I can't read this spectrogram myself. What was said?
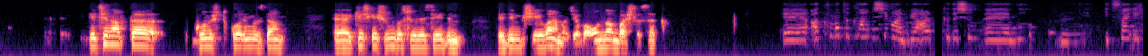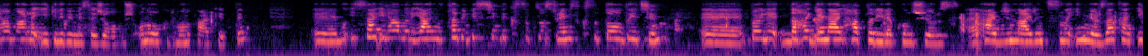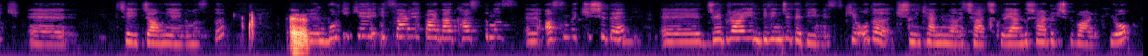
Geçen hafta konuştuklarımızdan e, keşke şunu da söyleseydim dediğim bir şey var mı acaba? Ondan başlasak. E, aklıma takılan bir şey vardı. Bir arkadaşım e, bu m, içsel ilhamlarla ilgili bir mesaj olmuş. Onu okudum, onu fark ettim. E, bu içsel ilhamları yani tabii biz şimdi kısıtlı, süremiz kısıtlı olduğu için e, böyle daha genel hatlarıyla konuşuyoruz. E, her birinin ayrıntısına inmiyoruz. Zaten ilk e, şey canlı yayınımızdı. Evet. E, buradaki içsel rehberden kastımız e, aslında kişide e, Cebrail bilinci dediğimiz ki o da kişinin kendinden açığa çıkıyor. Yani dışarıda hiçbir varlık yok.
